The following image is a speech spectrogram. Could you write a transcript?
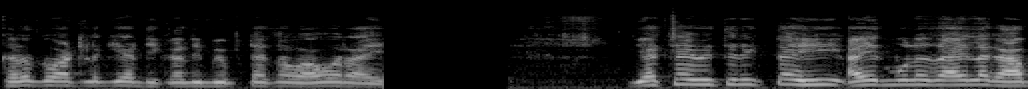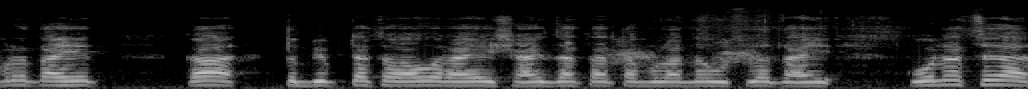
खरंच वाटलं की या ठिकाणी बिबट्याचा वावर आहे. याच्या व्यतिरिक्तही काही मुलं जायला घाबरत आहेत. का? तर बिबट्याचा वावर आहे. शाळेत जाता आता मुलांना उचलत आहे. कोणाचं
